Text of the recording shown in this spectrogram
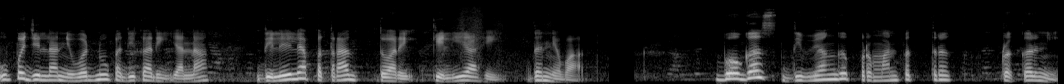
उपजिल्हा निवडणूक अधिकारी यांना दिलेल्या पत्राद्वारे केली आहे. धन्यवाद. बोगस दिव्यांग प्रमाणपत्र प्रकरणी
